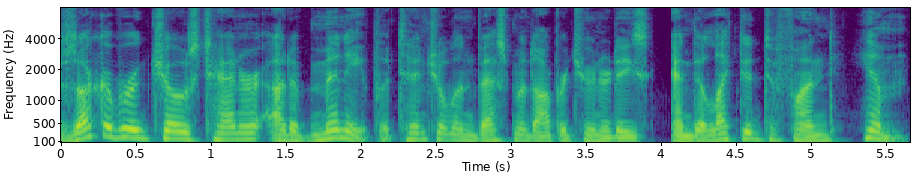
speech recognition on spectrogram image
Zuckerberg chose Tanner out of many potential investment opportunities and elected to fund him.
